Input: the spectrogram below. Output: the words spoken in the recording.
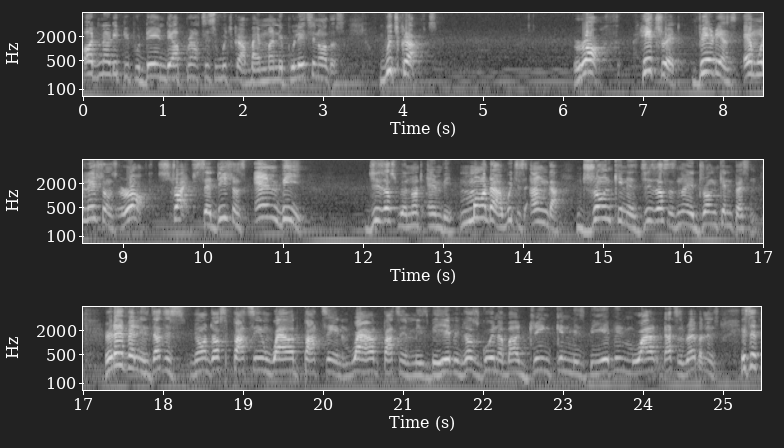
ordinary people, they in their practice witchcraft by manipulating others. witchcraft, wrath, hatred, variance, emulations, wrath, strife, seditions, envy, Jesus will not envy. Murder, which is anger. Drunkenness, Jesus is not a drunken person. Revelings, that is not just partying, wild partying, wild partying, misbehaving, just going about drinking, misbehaving, wild. That is revelings. He said,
